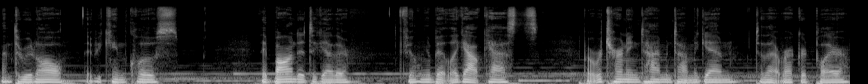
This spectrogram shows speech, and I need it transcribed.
and through it all, they became close. They bonded together, feeling a bit like outcasts, but returning time and time again to that record player.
